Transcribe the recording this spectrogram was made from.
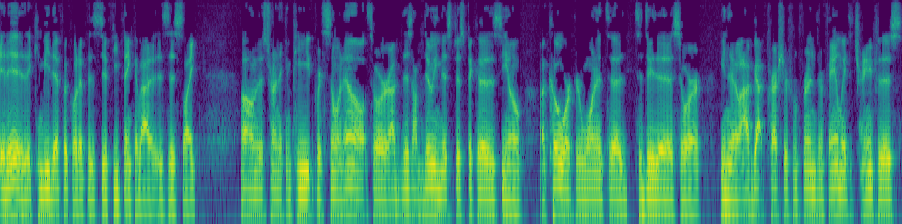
it is it can be difficult if it's, if you think about it. it is this like oh I'm just trying to compete with someone else or I'm, I'm doing this just because you know a coworker wanted to to do this or you know I've got pressure from friends and family to train for this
